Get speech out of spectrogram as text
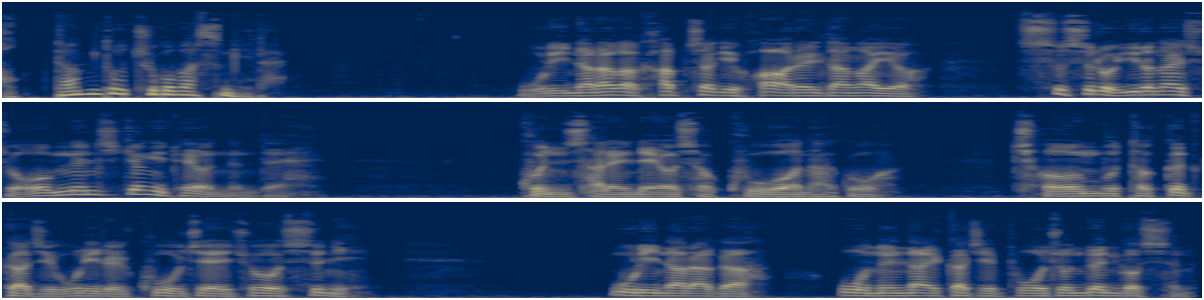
덕담도 주고받습니다. 우리나라가 갑자기 화를 당하여 스스로 일어날 수 없는 지경이 되었는데 군사를 내어서 구원하고 처음부터 끝까지 우리를 구제해 주었으니 우리나라가 오늘날까지 보존된 것은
